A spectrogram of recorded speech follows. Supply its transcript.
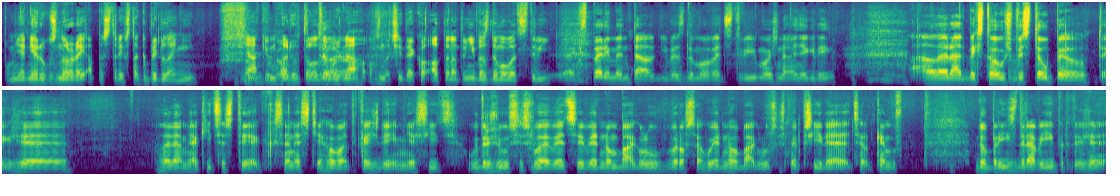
poměrně různorodý a pestrý vztah k bydlení. V nějakým ohledu to lze možná označit jako alternativní bezdomovectví. Experimentální bezdomovectví možná někdy. Ale rád bych z toho už vystoupil, takže hledám nějaký cesty, jak se nestěhovat každý měsíc. Udržuju si svoje věci v jednom baglu, v rozsahu jednoho baglu, což mi přijde celkem dobrý zdraví, protože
